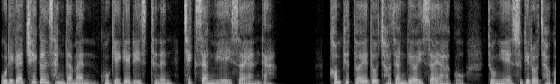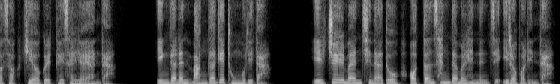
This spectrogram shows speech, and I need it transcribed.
우리가 최근 상담한 고객의 리스트는 책상 위에 있어야 한다. 컴퓨터에도 저장되어 있어야 하고 종이에 수기로 적어서 기억을 되살려야 한다. 인간은 망각의 동물이다. 일주일만 지나도 어떤 상담을 했는지 잃어버린다.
